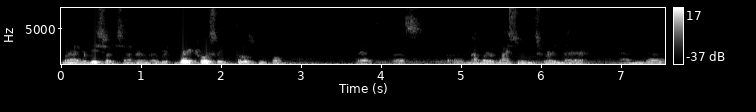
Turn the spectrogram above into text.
ran research center. I worked very closely with those people. And a, a number of my students were in there, and uh,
